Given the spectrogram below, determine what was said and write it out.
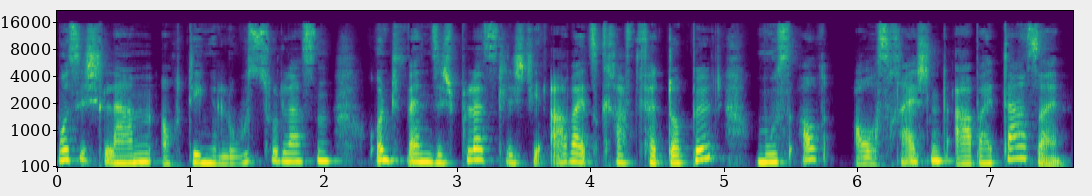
muss ich lernen, auch Dinge loszulassen und wenn sich plötzlich die Arbeitskraft verdoppelt, muss auch ausreichend Arbeit da sein.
